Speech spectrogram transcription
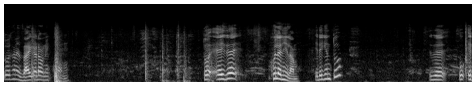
তো এখানে জায়গাটা অনেক কম। তো এই যে খুলে নিলাম এটা কিন্তু যে উ- এই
